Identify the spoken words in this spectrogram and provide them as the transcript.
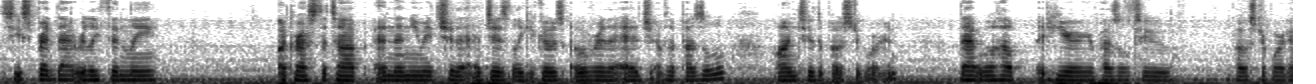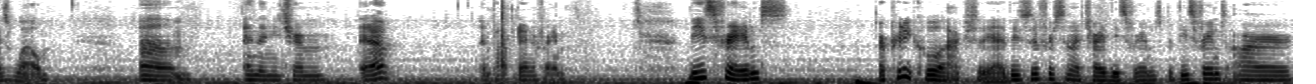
so you spread that really thinly across the top, and then you make sure the edges, like it goes over the edge of the puzzle onto the poster board. That will help adhere your puzzle to the poster board as well. Um, and then you trim it up and pop it in a frame. These frames are pretty cool actually. Yeah, these are the first time I've tried these frames, but these frames are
